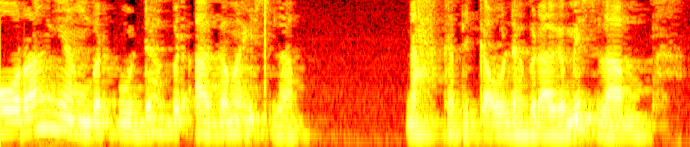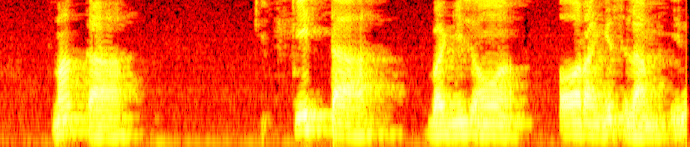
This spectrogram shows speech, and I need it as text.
orang yang berudah beragama Islam. Nah, ketika udah beragama Islam, maka kita bagi seorang orang Islam ini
